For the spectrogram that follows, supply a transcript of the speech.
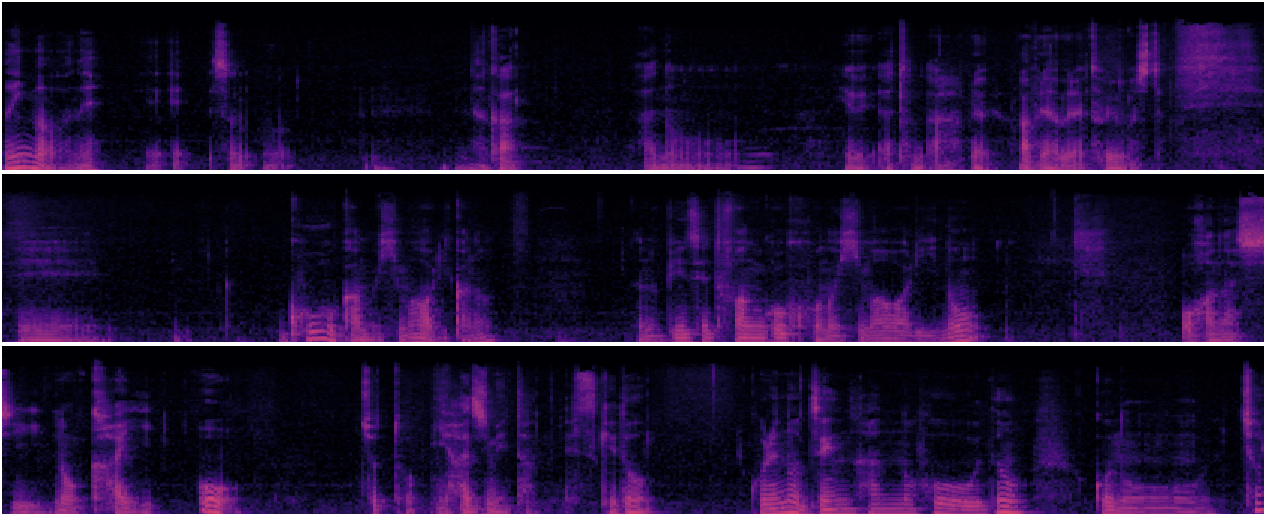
今はね、えー、そのなんかあのやべあとあ危ない危ない危ない飛びました。えー、豪華のひまわりかな？あのヴィンセント・ファン・ゴッホのひまわりのお話の回をちょっと見始めたんですけどこれの前半の方のこのちょっ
